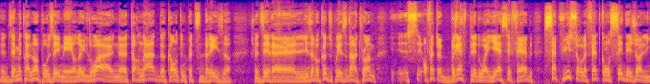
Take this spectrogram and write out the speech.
diamétralement opposé, mais on a eu le droit à une tornade contre une petite brise. Je veux dire, euh, les avocats du président Trump ont fait un bref plaidoyer assez faible, s'appuient sur le fait qu'on sait déjà, ils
